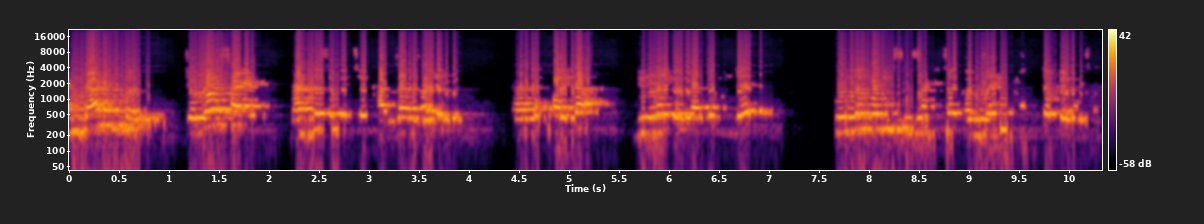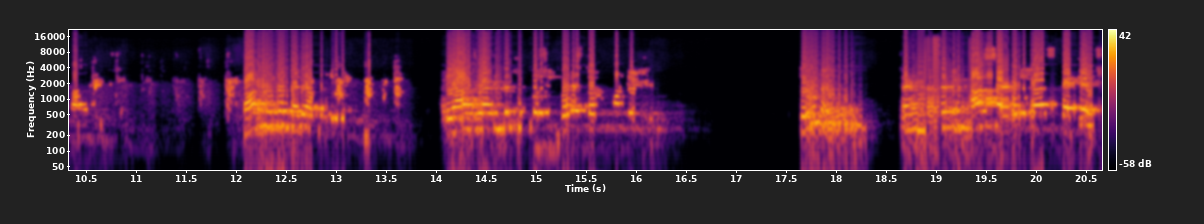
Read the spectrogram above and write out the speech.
आणि त्यानंतर जेव्हा साहेब राज्यसभेचे खासदार झाले त्यानंतर पहिला निर्णय घेतला म्हणजे कोल्हापूर सोसायटीचं कर्ज मुक्त करण्याचं काम फार मोठं कार्य आपण आणि आज या ठिकाणी उपस्थित बरेच तरुण मंडळी तरुण खास साहेबांनी आज पॅकेज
